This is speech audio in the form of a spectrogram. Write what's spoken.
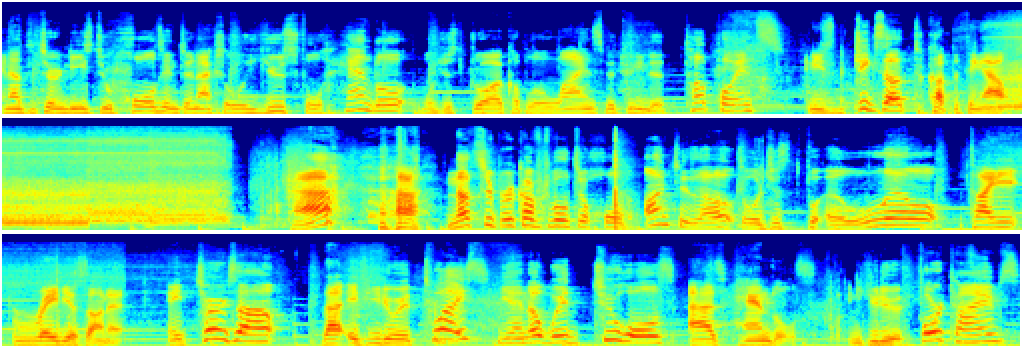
And now to turn these two holes into an actual useful handle, we'll just draw a couple of lines between the top points and use jigsaw to cut the thing out. Huh? Not super comfortable to hold onto though, so we'll just put a little tiny radius on it. And it turns out that if you do it twice, you end up with two holes as handles. And if you do it four times,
